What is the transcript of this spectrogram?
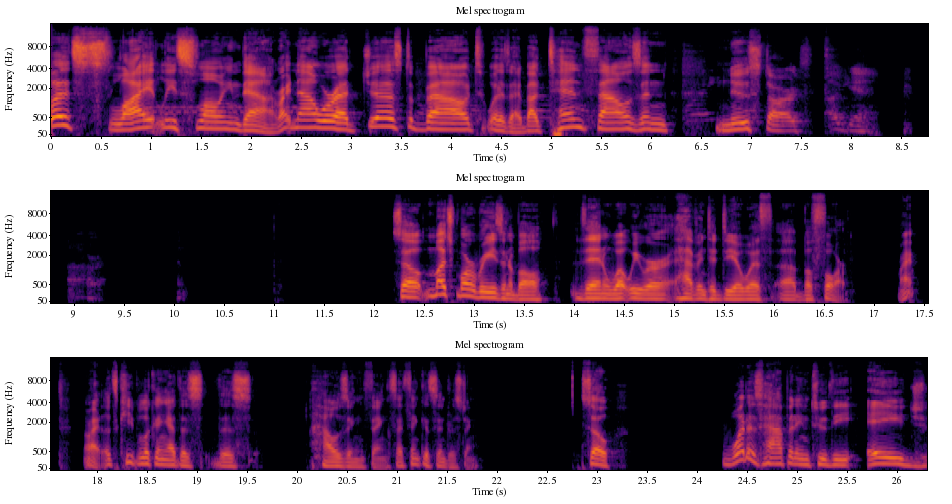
But it's slightly slowing down. Right now, we're at just about, what is that, about 10,000 new starts again. So much more reasonable than what we were having to deal with uh, before, right? All right, let's keep looking at this, this housing thing. I think it's interesting. So, what is happening to the age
